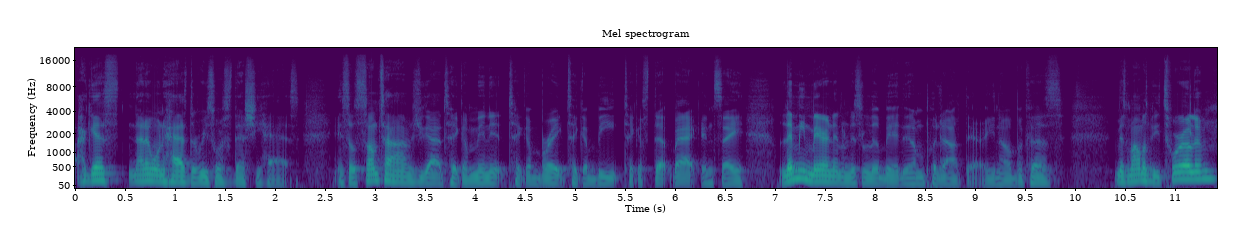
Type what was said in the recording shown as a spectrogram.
i guess not everyone has the resources that she has and so sometimes you got to take a minute take a break take a beat take a step back and say let me marinate on this a little bit then i'm put it out there you know because miss mamas be twirling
